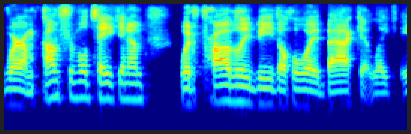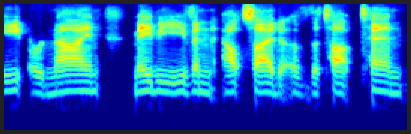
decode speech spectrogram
Where I'm comfortable taking him would probably be the whole way back at like eight or nine, maybe even outside of the top 10,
